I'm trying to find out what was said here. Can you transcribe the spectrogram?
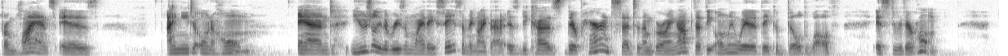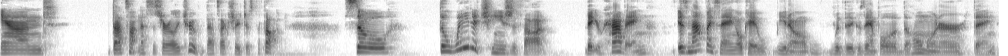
from clients, is I need to own a home. And usually, the reason why they say something like that is because their parents said to them growing up that the only way that they could build wealth is through their home. And that's not necessarily true. That's actually just a thought. So, the way to change the thought that you're having is not by saying, okay, you know, with the example of the homeowner thing,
